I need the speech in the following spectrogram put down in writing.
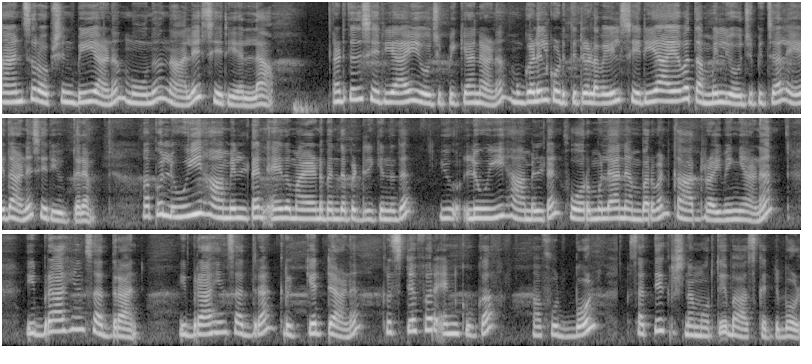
ആൻസർ ഓപ്ഷൻ ബി ആണ്. മൂന്ന് നാല് ശരിയല്ല. അടുത്തത് ശരിയായി യോജിപ്പിക്കാനാണ്. മുകളിൽ കൊടുത്തിട്ടുള്ളവയിൽ ശരിയായവ തമ്മിൽ യോജിപ്പിച്ചാൽ ഏതാണ് ശരി ഉത്തരം? അപ്പോൾ ലൂയി ഹാമിൽട്ടൺ ഏതുമായാണ് ബന്ധപ്പെട്ടിരിക്കുന്നത്? Lewis Hamilton formula number one car driving ആണ്. ഇബ്രാഹിം സദ്രാൻ. ഇബ്രാഹിം സദ്ര ക്രിക്കറ്റ് ആണ് Christopher Nkunku football. Sathyakrishnamurthy basketball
